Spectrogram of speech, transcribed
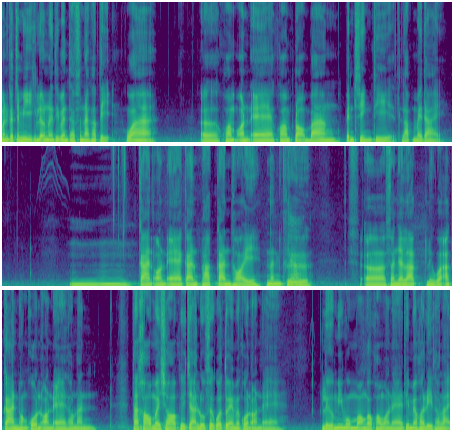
มันก็จะมีอีกเรื่องหนึ่งที่เป็นทัศนคติว่าเอ่อความอ่อนแอความเปราะบางเป็นสิ่งที่รับไม่ได้อืม การอ่อนแอการพักการถอยนั่นคือค่ะเออสัญลักษณ์หรือว่าอาการของคนอ่อนแอเท่านั้น ถ้าเขาไม่ชอบที่จะรู้สึกว่าตัวเองเป็นคนอ่อนแอ หรือมีมุมมองกับความอ่อนแอที่ไม่ค่อยดีเท่าไหร่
